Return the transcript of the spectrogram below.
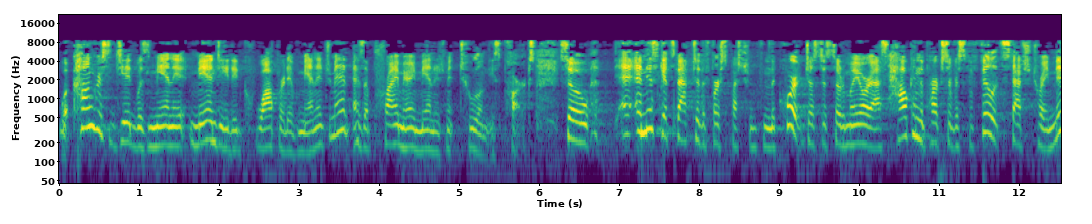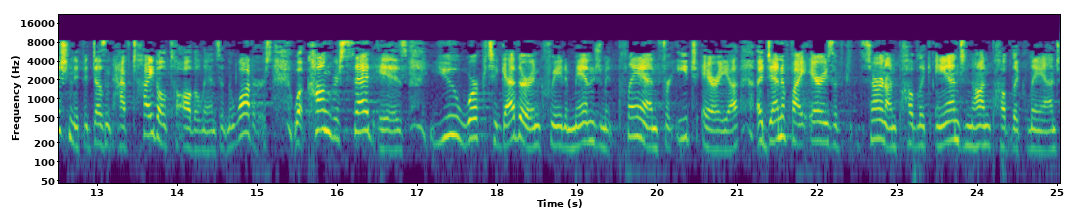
What Congress did was mani- mandated cooperative management as a primary management tool in these parks. So, and this gets back to the first question from the court. Justice Sotomayor asked, how can the Park Service fulfill its statutory mission if it doesn't have title to all the lands and the waters? What Congress said is, you work together and create a management plan for each area, identify areas of concern on public and non-public land,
